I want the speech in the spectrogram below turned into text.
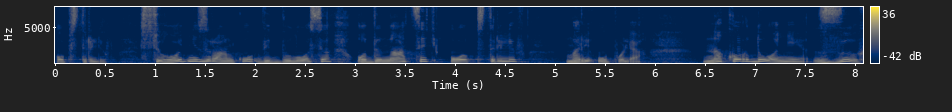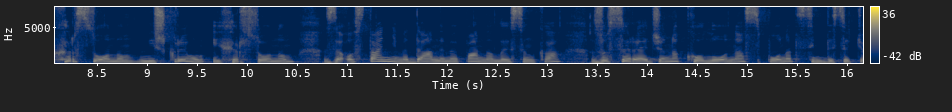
обстрілів. Сьогодні зранку відбулося 11 обстрілів Маріуполя. На кордоні з Херсоном, між Кримом і Херсоном, за останніми даними пана Лисенка, зосереджена колона з понад 70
